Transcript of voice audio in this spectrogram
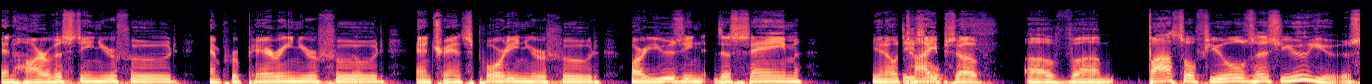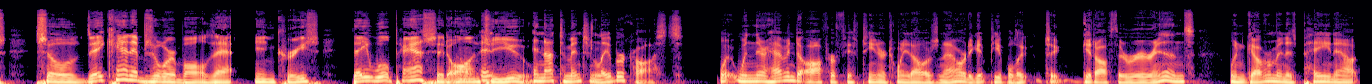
and harvesting your food and preparing your food and transporting your food are using the same, you know, Diesel. types of of um, fossil fuels as you use. So they can't absorb all that increase. They will pass it on and, to you. and not to mention labor costs. When they're having to offer fifteen or twenty dollars an hour to get people to, to get off their rear ends, when government is paying out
